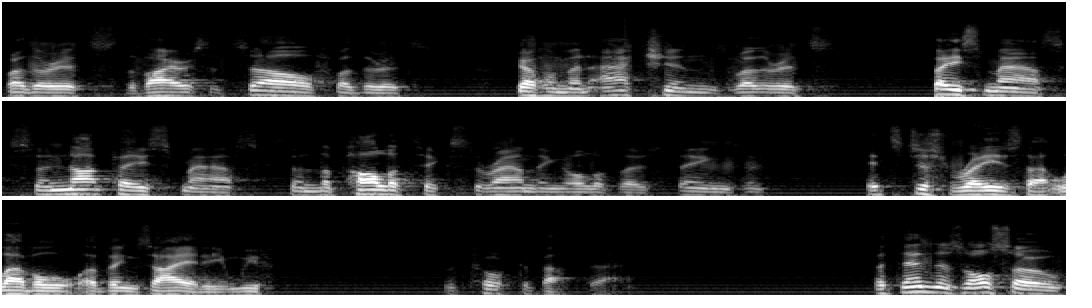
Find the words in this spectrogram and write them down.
whether it's the virus itself, whether it's government actions, whether it's face masks and not face masks, and the politics surrounding all of those things. And it's just raised that level of anxiety, and we've, we've talked about that. But then there's also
